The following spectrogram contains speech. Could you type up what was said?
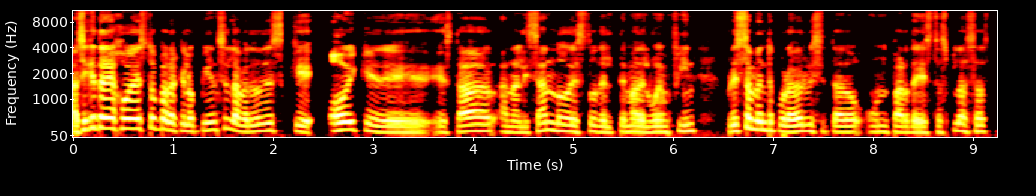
Así que te dejo esto para que lo pienses. La verdad es que hoy que estaba analizando esto del tema del buen fin, precisamente por haber visitado un par de estas plazas,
